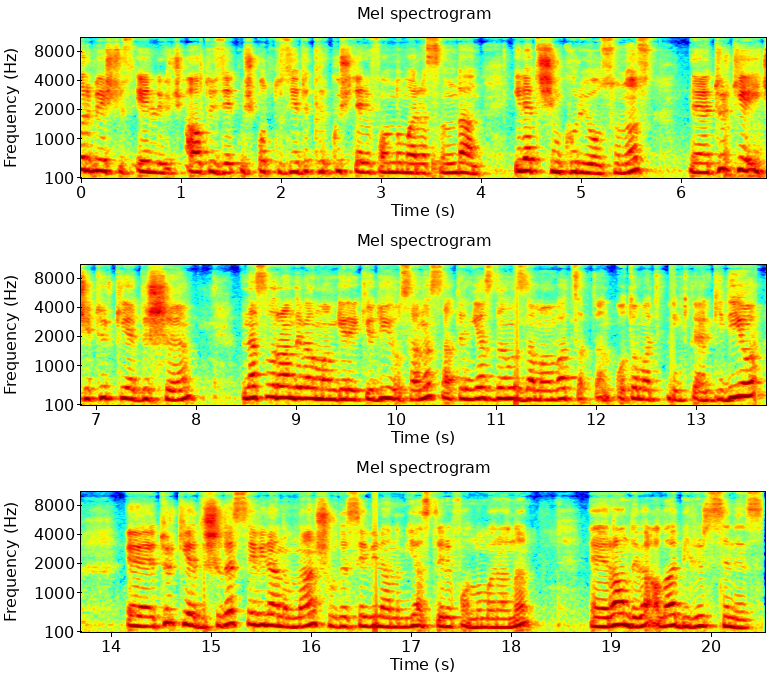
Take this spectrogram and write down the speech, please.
0553 670 37 43 telefon numarasından iletişim kuruyorsunuz. E, Türkiye içi, Türkiye dışı nasıl randevu almam gerekiyor diyorsanız zaten yazdığınız zaman WhatsApp'tan otomatik linkler gidiyor. E, Türkiye dışı da Sevil Hanım'dan şurada Sevil Hanım yaz telefon numaranı e, randevu alabilirsiniz.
